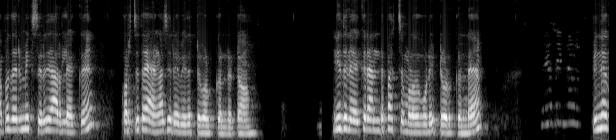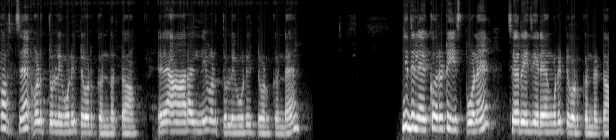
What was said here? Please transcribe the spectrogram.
അപ്പൊ ഇതൊരു മിക്സർ ജാറിലേക്ക് കുറച്ച് തേങ്ങ ചിരവി ഇട്ട് കൊടുക്കുന്നുണ്ട് കേട്ടോ ഇനി ഇതിലേക്ക് രണ്ട് പച്ചമുളക് കൂടി ഇട്ട് കൊടുക്കണ്ടേ. പിന്നെ കുറച്ച് വെളുത്തുള്ളി കൂടി ഇട്ട് കൊടുക്കുന്നുണ്ട് കേട്ടോ ഒരു ആറല്ലി വെളുത്തുള്ളി കൂടി ഇട്ട് കൊടുക്കണ്ടേ. ഇനി ഇതിലേക്ക് ഒരു ടീസ്പൂണ് ചെറിയ ജീരകം കൂടി ഇട്ട് കൊടുക്കുന്നുണ്ട് കേട്ടോ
